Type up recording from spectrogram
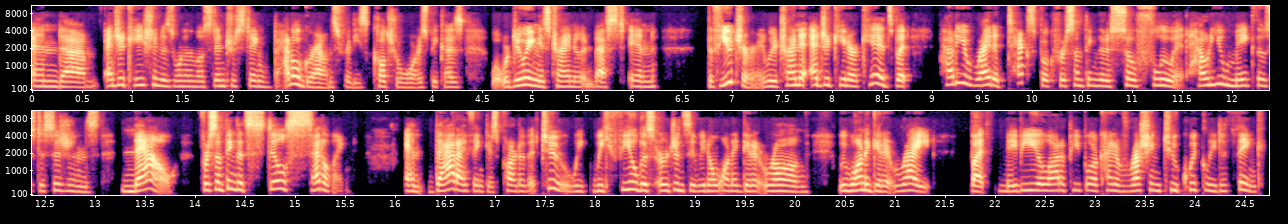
And um, education is one of the most interesting battlegrounds for these culture wars because what we're doing is trying to invest in the future. And we're trying to educate our kids but how do you write a textbook for something that is so fluid? How do you make those decisions now for something that's still settling? And that i think is part of it too. We we feel this urgency. We don't want to get it wrong. We want to get it right but maybe a lot of people are kind of rushing too quickly to think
